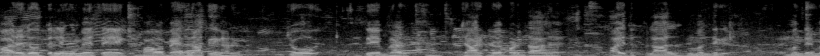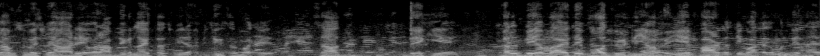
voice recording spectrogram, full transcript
बारह ज्योतिर्लिंग में से एक बाबा बैद्यनाथ के घर जो देवघर झारखंड में पड़ता है। आज तो फ़िलहाल मंदिर मंदिर में हम सुबह सुबह आ रहे हैं और आप देखें लाइव तस्वीर अभिषेक शर्मा के साथ। देखिए, कल भी हम आए थे, बहुत भीड़ थी यहाँ पे। ये पार्वती माता का मंदिर है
